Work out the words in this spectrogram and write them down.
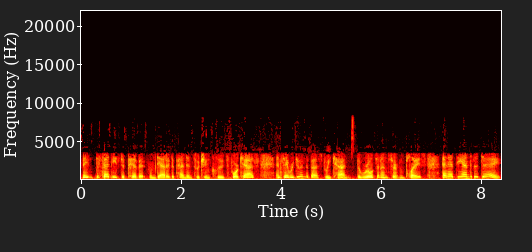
they, the Fed needs to pivot from data dependence, which includes forecasts, and say we're doing the best we can. The world's an uncertain place, and at the end of the day,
